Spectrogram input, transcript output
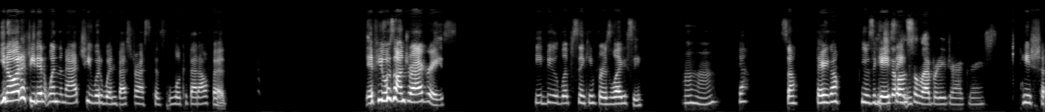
You know what? If he didn't win the match, he would win best dress because look at that outfit. If he was on Drag Race, he'd be lip syncing for his legacy. Mhm. Yeah. So there you go. He was a He gay go on Celebrity Drag Race. He should.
